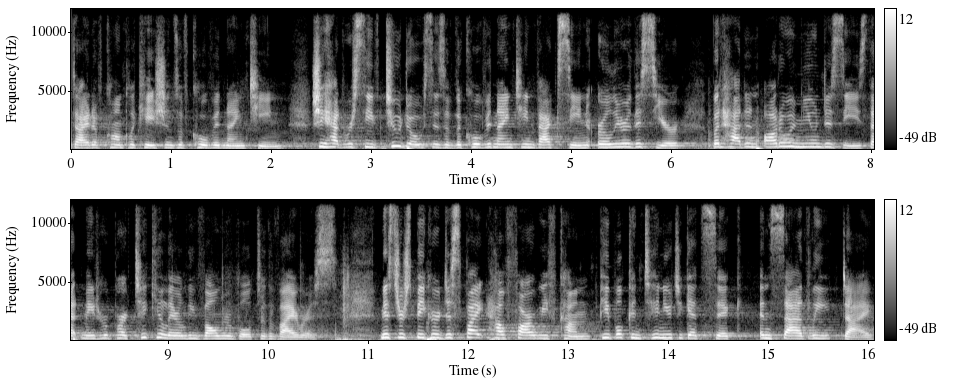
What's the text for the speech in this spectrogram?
Died of complications of COVID-19. She had received two doses of the COVID-19 vaccine earlier this year, but had an autoimmune disease that made her particularly vulnerable to the virus. Mr. Speaker, despite how far we've come, people continue to get sick and sadly die.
